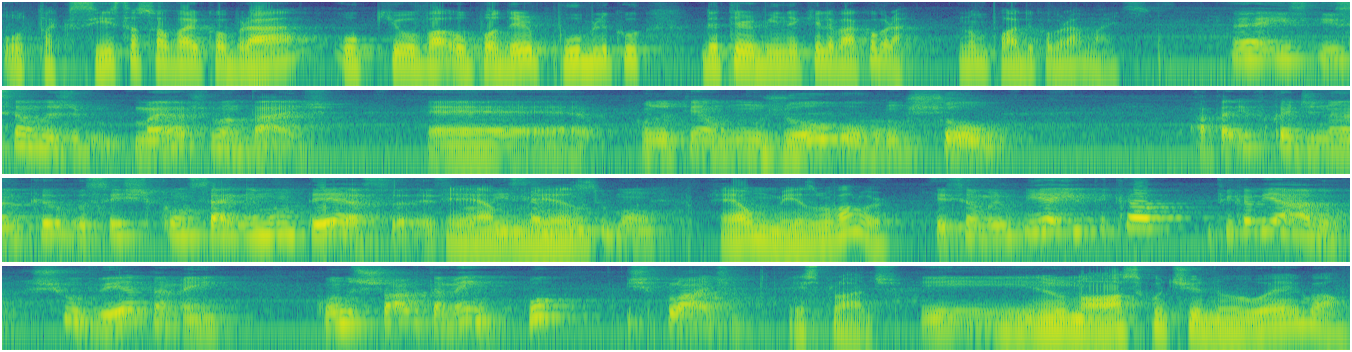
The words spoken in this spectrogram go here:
O taxista só vai cobrar o que o, o poder público determina que ele vai cobrar. Não pode cobrar mais. É, isso, isso é uma das maiores vantagens. É, quando tem algum jogo, algum show, a tarifa fica dinâmica, vocês conseguem manter essa. Esse É isso mesmo. é muito bom. É o mesmo valor. Esse é o mesmo. E aí fica, fica viável. Chover também. Quando chove também, uh, explode. Explode. E, E o nosso continua igual.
